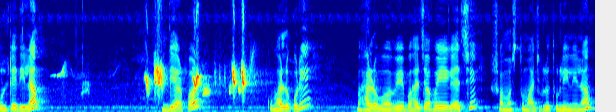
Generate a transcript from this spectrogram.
উল্টে দিলাম। দেওয়ার পর খুব ভালো করে ভালোভাবে ভাজা হয়ে গেছে। সমস্ত মাছগুলো তুলে নিলাম।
